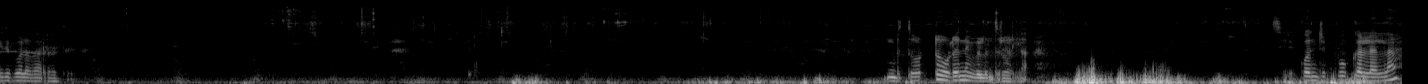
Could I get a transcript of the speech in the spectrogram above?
இது போல் வர்றது. இந்த தொட்ட உடனே விழுந்துடும் எல்லாம். சரி கொஞ்சம் பூக்கள் எல்லாம்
